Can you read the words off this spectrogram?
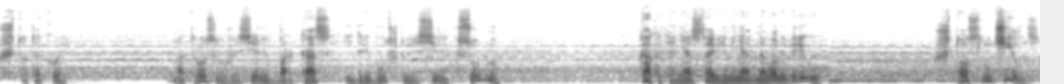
Что такое? Матросы уже сели в баркас и гребут, что из силы к судну? Как это они оставили меня одного на берегу? Что случилось?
